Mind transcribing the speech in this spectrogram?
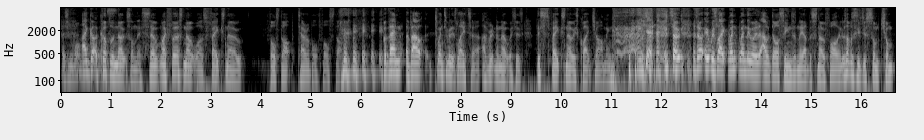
as you want. I got a couple of notes on this. So my first note was fake snow, full stop, terrible, full stop. but then about 20 minutes later, I've written a note which is this fake snow is quite charming. so so it was like when when they were outdoor scenes and they had the snow falling, it was obviously just some chump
